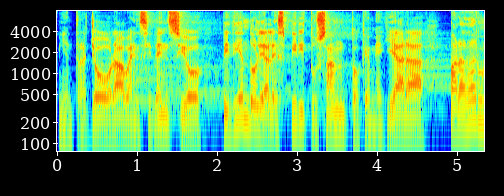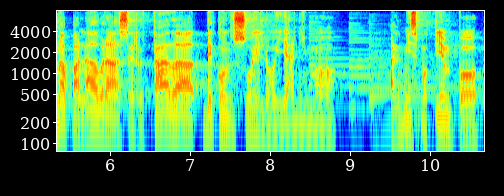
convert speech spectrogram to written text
mientras yo oraba en silencio pidiéndole al Espíritu Santo que me guiara para dar una palabra acertada de consuelo y ánimo. Al mismo tiempo,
